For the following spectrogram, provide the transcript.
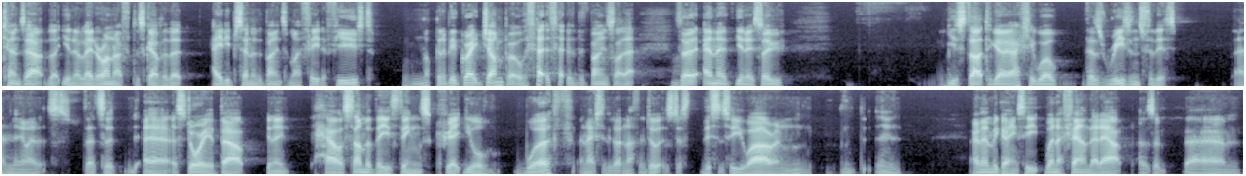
turns out that you know later on I've discovered that eighty percent of the bones of my feet are fused. I'm not going to be a great jumper with the bones like that. Oh. So and uh, you know so you start to go actually well there's reasons for this, and you know that's that's a a story about you know how some of these things create your worth and actually they've got nothing to do with it. It's just this is who you are and, and I remember going see when I found that out I was a um,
